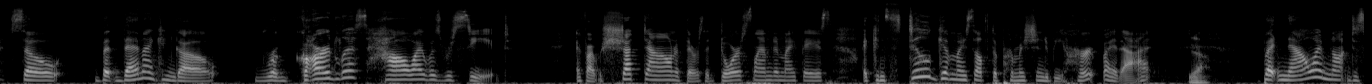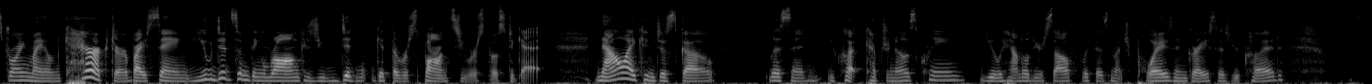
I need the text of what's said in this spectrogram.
So, but then I can go, regardless how I was received, if I was shut down, if there was a door slammed in my face, I can still give myself the permission to be hurt by that. Yeah. But now I'm not destroying my own character by saying you did something wrong because you didn't get the response you were supposed to get. Now I can just go, listen, you kept your nose clean. You handled yourself with as much poise and grace as you could.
